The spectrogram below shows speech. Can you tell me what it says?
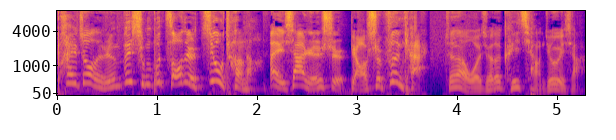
拍照的人为什么不早点救他呢？爱虾人士表示愤慨。真的，我觉得可以抢救一下，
